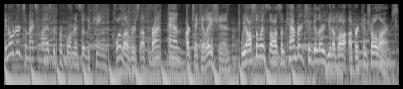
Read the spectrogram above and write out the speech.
In order to maximize the performance of the King coilovers up front and articulation, we also installed some Camburg tubular uniball upper control arms.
